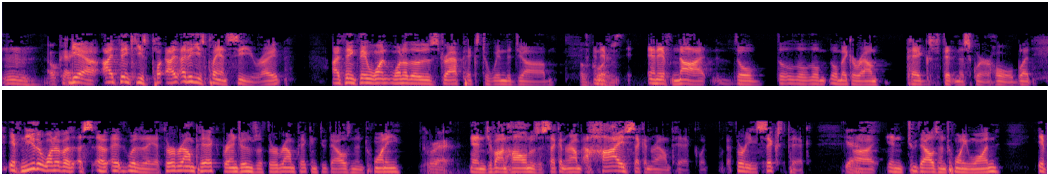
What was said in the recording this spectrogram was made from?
Mm, okay. Yeah, I think he's pl- I, I think he's Plan C, right? I think they want one of those draft picks to win the job. Of And course. if and if not, they'll they'll they'll, they'll make around pegs fit in a square hole. But if neither one of us, a, a, what are they, a third round pick? Brandon Jones was a third round pick in 2020, Correct. and Jevon Holland was a second round, a high second round pick, like a 36th pick Yes. uh, in 2021. If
